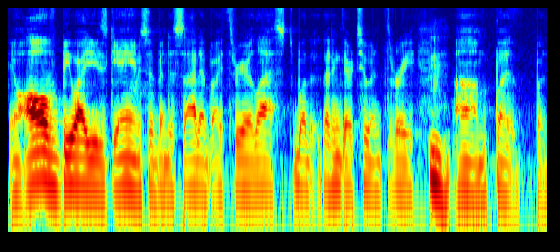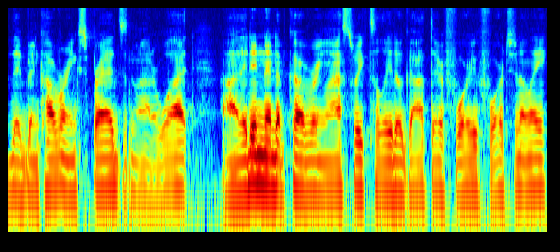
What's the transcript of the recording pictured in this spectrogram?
you know, all of BYU's games have been decided by three or less. Whether I think they're two and 3 mm. um, but but they've been covering spreads no matter what. Uh, they didn't end up covering last week. Toledo got there for you, fortunately.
